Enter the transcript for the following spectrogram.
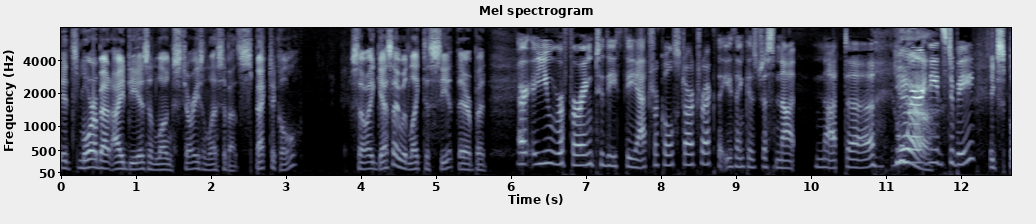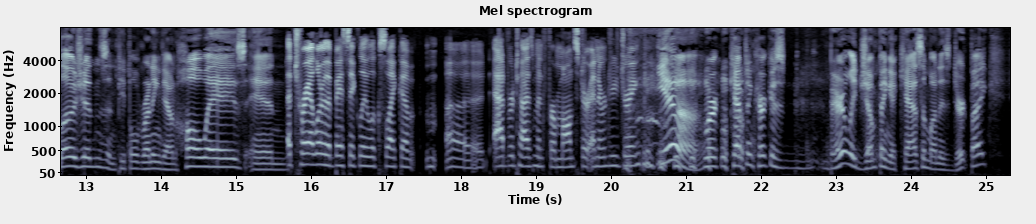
It's more about ideas and long stories and less about spectacle. So I guess I would like to see it there, but Are, you referring to the theatrical Star Trek that you think is just not not uh, Yeah. where it needs to be. Explosions and people running down hallways and A trailer that basically looks like a, a advertisement for Monster Energy drink. yeah, where Captain Kirk is apparently jumping a chasm on his dirt bike.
